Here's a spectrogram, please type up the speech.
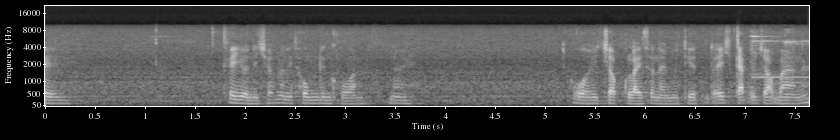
ខេខេយកនេះចុះនេះធំទាំងគ្រាន់ណាអូយចាប់កន្លែងសិនហើយមួយទៀតអីកាត់វាចោលបានណា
